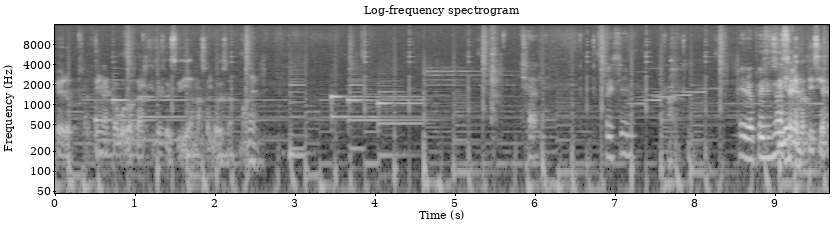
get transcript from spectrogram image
pero pues, al fin y al cabo los artistas decidieron hacerlo de esa manera. chale. Pues sí. Pero pues no Siguiente sé. noticia.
